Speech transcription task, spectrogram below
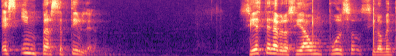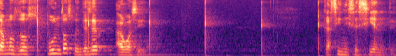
Es imperceptible. Si esta es la velocidad, un pulso, si lo aumentamos dos puntos, puede ser algo así. Casi ni se siente.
